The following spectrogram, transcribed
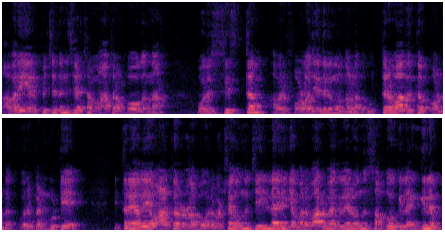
അവരെ ഏൽപ്പിച്ചതിന് ശേഷം മാത്രം പോകുന്ന ഒരു സിസ്റ്റം അവർ ഫോളോ ചെയ്തിരുന്നു എന്നുള്ളത്. ഉത്തരവാദിത്വം കൊണ്ട് ഒരു പെൺകുട്ടിയെ ഇത്രയധികം ആൾക്കാരുള്ളപ്പോൾ ഒരുപക്ഷെ ഒന്നും ചെയ്യില്ലായിരിക്കാം. മലബാർ മേഖലയിൽ ഒന്നും സംഭവിക്കില്ലെങ്കിലും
